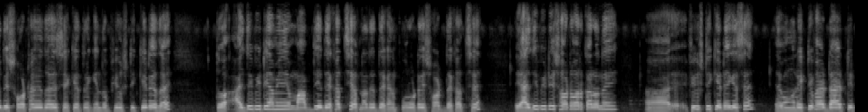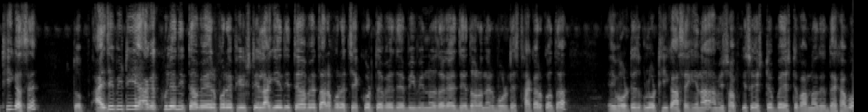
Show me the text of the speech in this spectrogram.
যদি শর্ট হয়ে যায়, সেক্ষেত্রে কিন্তু ফিউজটি কেটে যায়। তো আইজিবিটি আমি মাপ দিয়ে দেখাচ্ছি, আপনাদের দেখেন পুরোটাই শর্ট দেখাচ্ছে। এই আইজিবিটি শর্ট হওয়ার কারণেই ফিউজটি কেটে গেছে এবং রেকটিফায়ার ডায়েটটি ঠিক আছে। তো আইজিবিটি আগে খুলে নিতে হবে, এরপরে ফিউজটি লাগিয়ে দিতে হবে, তারপরে চেক করতে হবে যে বিভিন্ন জায়গায় যে ধরনের ভোল্টেজ থাকার কথা, এই ভোল্টেজগুলো ঠিক আছে কি না আমি সব কিছু স্টেপ বাই স্টেপ আপনাদের দেখাবো।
